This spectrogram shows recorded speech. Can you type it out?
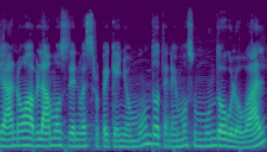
ya no hablamos de nuestro pequeño mundo, tenemos un mundo global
